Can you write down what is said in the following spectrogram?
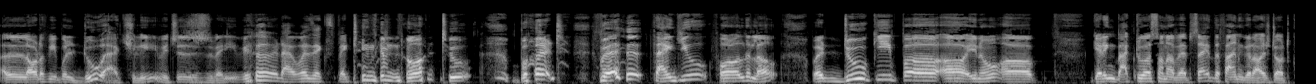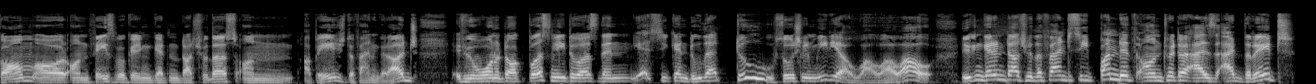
A lot of people do actually, which is very weird. I was expecting them not to. But, well, thank you for all the love. But do keep, uh, uh, you know, uh, getting back to us on our website, thefangarage.com, or on Facebook, you can get in touch with us on our page, The Fan Garage. If you want to talk personally to us, then yes, you can do that too. Social media, wow, wow, wow. You can get in touch with the Fantasy Pundit on Twitter as at the rate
